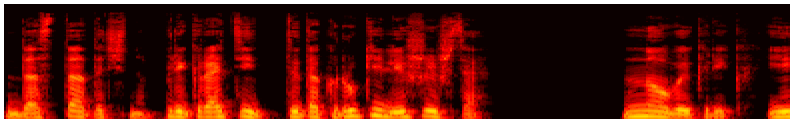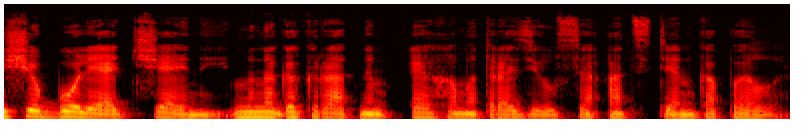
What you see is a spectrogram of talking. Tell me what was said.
«Достаточно! Прекрати! Ты так руки лишишься!» Новый крик, еще более отчаянный, многократным эхом отразился от стен капеллы.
